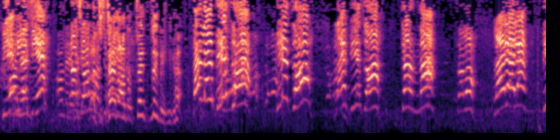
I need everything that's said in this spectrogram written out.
别别别，让小狗在哪？在这里，你看。来来，别走，别走，来别走，干什么呢？走了。来来来，别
